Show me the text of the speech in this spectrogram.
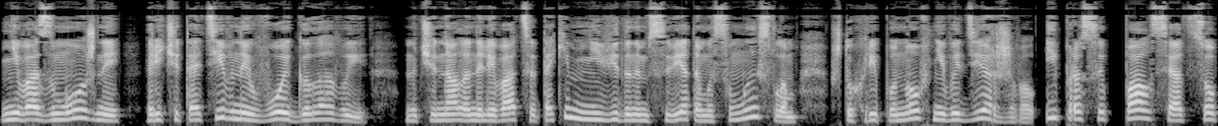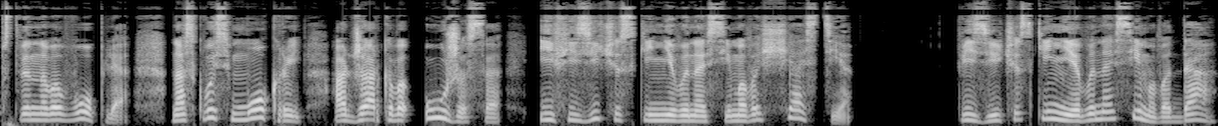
невозможный речитативный вой головы, начинало наливаться таким невиданным светом и смыслом, что Хрипунов не выдерживал и просыпался от собственного вопля, насквозь мокрый от жаркого ужаса и физически невыносимого счастья. Физически невыносимого, да.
